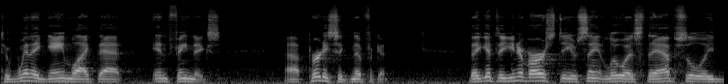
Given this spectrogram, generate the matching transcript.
to win a game like that in Phoenix, uh, pretty significant. They get the University of St. Louis. They absolutely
